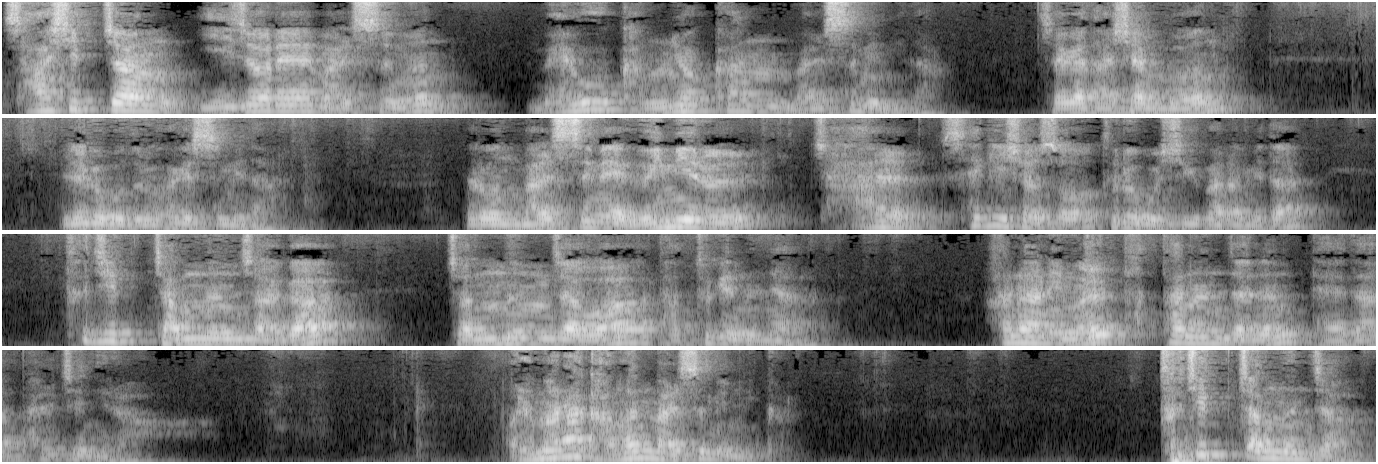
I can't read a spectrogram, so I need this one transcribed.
40장 2절의 말씀은 매우 강력한 말씀입니다. 제가 다시 한번 읽어보도록 하겠습니다. 여러분, 말씀의 의미를 잘 새기셔서 들어보시기 바랍니다. 트집 잡는 자가 전능자와 다투겠느냐? 하나님을 탓하는 자는 대답할지니라. 얼마나 강한 말씀입니까? 트집 잡는 자,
